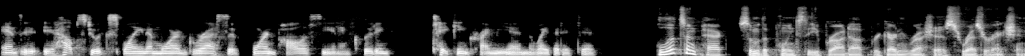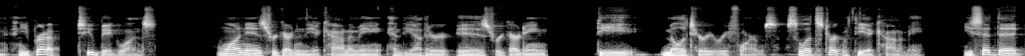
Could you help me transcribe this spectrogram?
And it, it helps to explain a more aggressive foreign policy and including taking Crimea in the way that it did. Let's unpack some of the points that you brought up regarding Russia's resurrection. And you brought up two big ones. One is regarding the economy, and the other is regarding the military reforms. So let's start with the economy. You said that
